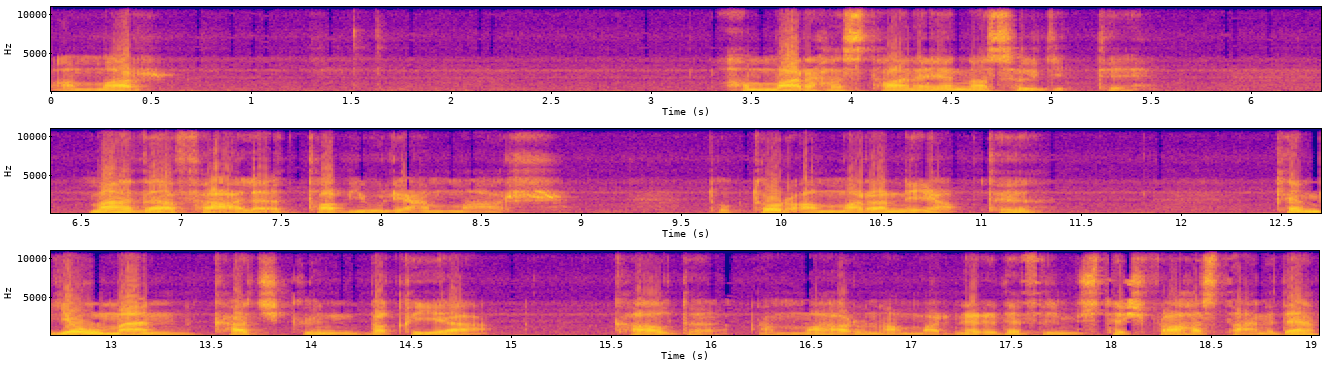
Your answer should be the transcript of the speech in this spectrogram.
Ammar Ammar hastaneye nasıl gitti? Mâzâ feale et-tabibu li Ammar. Doktor Ammar'a ne yaptı? Kem yevmen kaç gün bakiye kaldı. Ammarun Ammar nerede? Fil müsteşfa hastanede.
